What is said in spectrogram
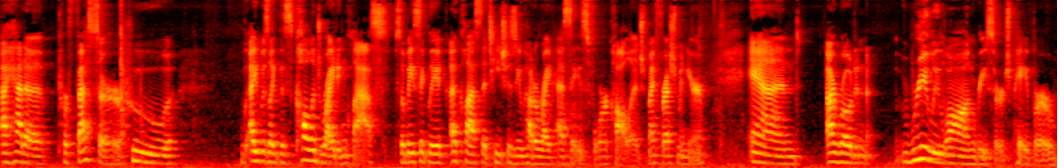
I had a professor who I was like this college writing class. So basically, a, a class that teaches you how to write essays for college, my freshman year. And I wrote an really long research paper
